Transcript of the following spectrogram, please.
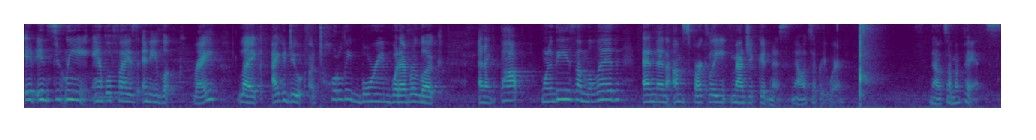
it instantly amplifies any look, right? Like I could do a totally boring whatever look and I could pop one of these on the lid and then I'm sparkly magic goodness. Now it's everywhere. Now it's on my pants.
